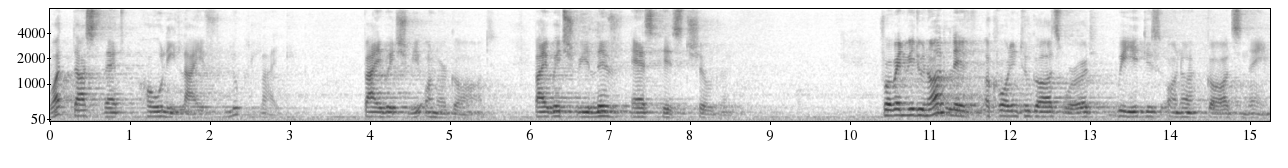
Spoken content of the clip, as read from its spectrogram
what does that holy life look like by which we honor God, by which we live as his children. For when we do not live according to God's word, we dishonor God's name.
